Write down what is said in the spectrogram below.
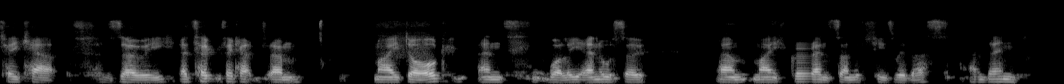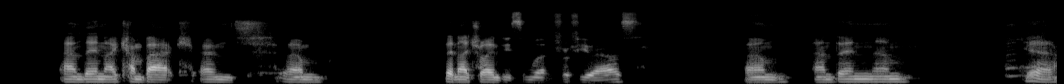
take out Zoe, uh, take take out um, my dog and Wally, and also um, my grandson if he's with us, and then and then I come back and um, then I try and do some work for a few hours, um, and then um, yeah,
